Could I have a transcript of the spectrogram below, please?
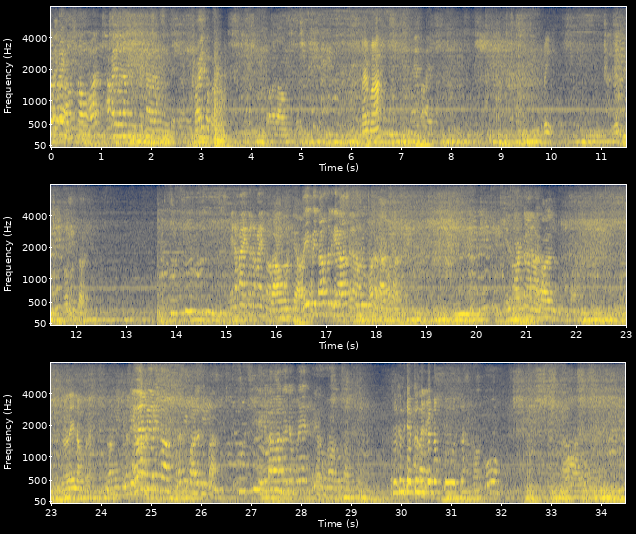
walang hintay, walang hintay. Kain ka, ko. Kaya pa? Kaya pa, kaya pa. Pamundan. Eh, nakain ko, nakain ko. Lawon niya. Ay, may tao sa ligyan. Sa yung I-mark na lang natin. Nalay lang, pre. Eh, walang beauty to. Wala tawa ka dyan, pre. Neto na ba ng puta? Ako.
